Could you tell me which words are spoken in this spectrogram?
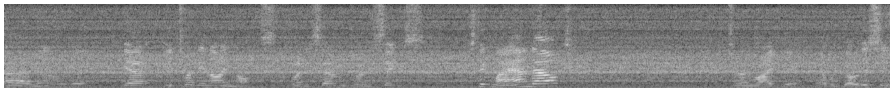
And down a bit. yeah, you're 29 knots. 27, 26. Stick my hand out. Turn right here. There we go. This is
